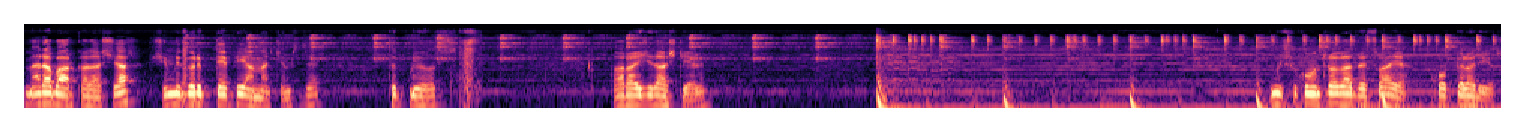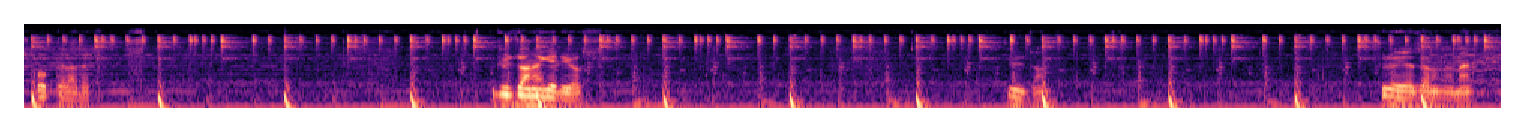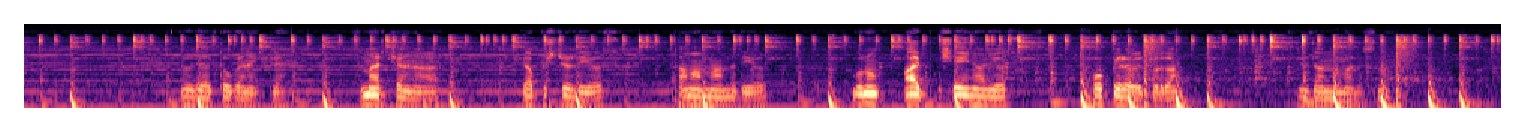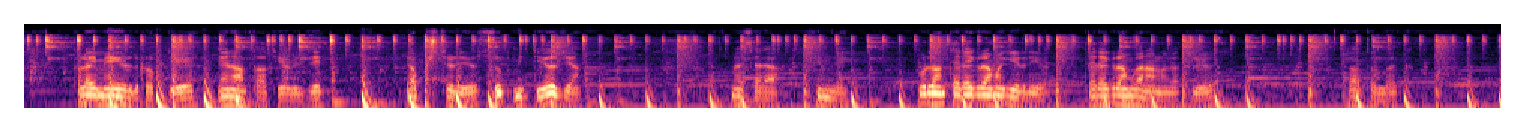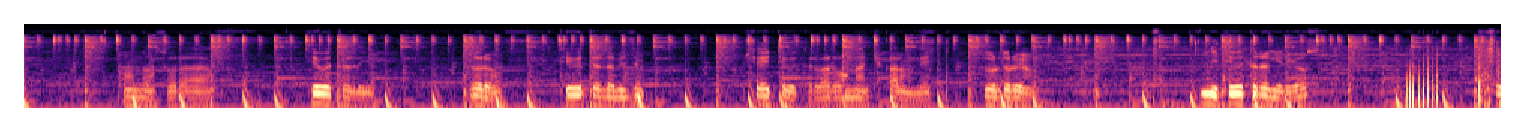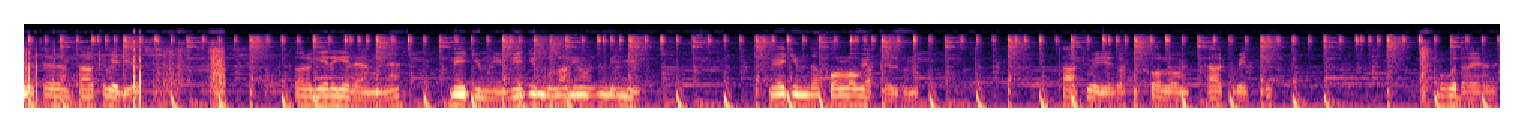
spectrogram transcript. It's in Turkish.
Merhaba arkadaşlar. Şimdi grip defiyi anlatacağım size. Tıklıyoruz. Tarayıcı da aç diyelim. Şimdi şu kontrol adres var ya. Kopyala diyoruz. Kopyaladık. Cüzdana geliyoruz. Cüzdan. Şuraya yazalım hemen. Özel token ekle. Smart çanağı. Yapıştır diyoruz. Tamamlandı diyoruz. Bunun IP şeyini alıyoruz. Kopyalıyoruz buradan. Cüzdan numarasını. Claim airdrop diye en alta atıyor bizi. Yapıştır diyoruz. Submit diyoruz ya. Mesela şimdi buradan Telegram'a gir diyor. Telegram kanalına katılıyoruz. Katıldık. Ondan sonra Twitter diyor. Durun. Twitter'da bizim şey Twitter var. Ondan çıkalım bir. Durduruyorum. Şimdi Twitter'a giriyoruz. Twitter'dan takip ediyoruz. Sonra geri gelelim yine. Medium diyor. Medium kullanıyor musun bilmiyorum. Medium'da follow yapıyoruz bunu. Takip ediyoruz. Bakın follow takip ettik. Bu kadar yani.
